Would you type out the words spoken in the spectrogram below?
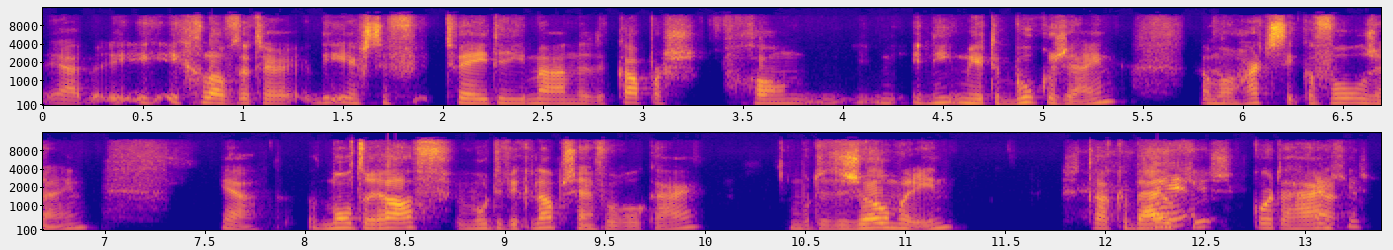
ja, ik, ik geloof dat er de eerste twee, drie maanden de kappers gewoon niet meer te boeken zijn. Allemaal hartstikke vol zijn. Ja, het mot eraf. We moeten weer knap zijn voor elkaar. We moeten de zomer in. Strakke buikjes, ja, korte haartjes.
